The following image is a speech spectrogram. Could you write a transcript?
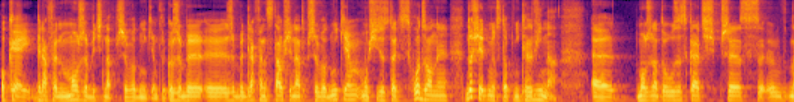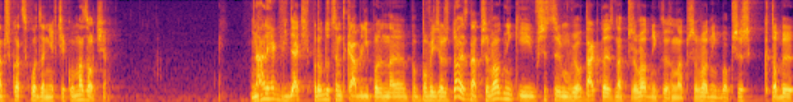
Okej, okay, grafen może być nadprzewodnikiem, tylko żeby, e, żeby grafen stał się nadprzewodnikiem, musi zostać schłodzony do 7 stopni Kelwina. można to uzyskać przez na przykład schłodzenie w ciekłym azocie. No ale jak widać, producent kabli po, po, powiedział, że to jest nadprzewodnik i wszyscy mówią, tak, to jest nadprzewodnik, to jest nadprzewodnik, bo przecież kto by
